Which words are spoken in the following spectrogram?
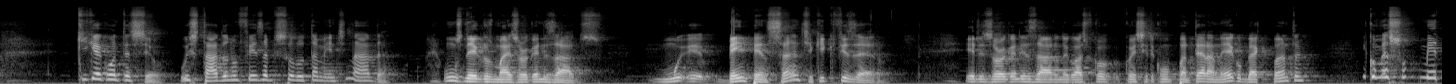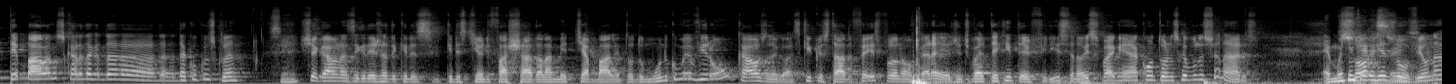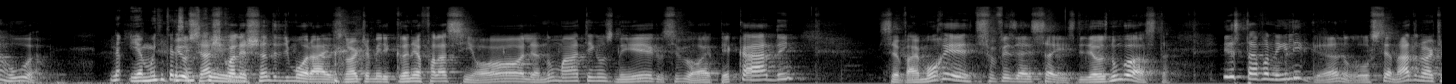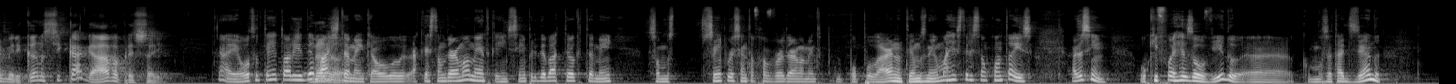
que, que aconteceu? O Estado não fez absolutamente nada. Uns negros mais organizados, eh, bem pensantes, o que, que fizeram? Eles organizaram um negócio ficou conhecido como Pantera Negra, Black Panther, e começou a meter bala nos caras da, da, da, da Ku Klux Klan. Sim. Chegavam nas igrejas que eles, que eles tinham de fachada lá, metia bala em todo mundo, como virou um caos o negócio. O que, que o Estado fez? Falou, não, peraí, a gente vai ter que interferir, senão isso vai ganhar contornos revolucionários. É muito Só resolveu na rua. Não, e é muito interessante. Viu, você acha que o Alexandre de Moraes, norte-americano, ia falar assim: olha, não matem os negros, ó, é pecado, hein? Você vai morrer se eu fizer isso aí. Deus não gosta. Eles estavam nem ligando. O Senado norte-americano se cagava para isso aí. Ah, é outro território de debate não, não. também, que é a questão do armamento, que a gente sempre debateu que também somos 100% a favor do armamento popular, não temos nenhuma restrição quanto a isso. Mas assim, o que foi resolvido, uh, como você está dizendo,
